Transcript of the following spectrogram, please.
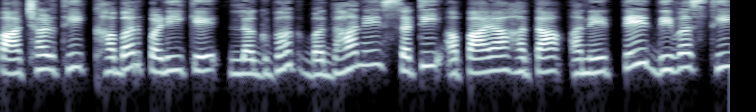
પાછળથી ખબર પડી કે લગભગ બધાને સટી અપાયા હતા અને તે દિવસથી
